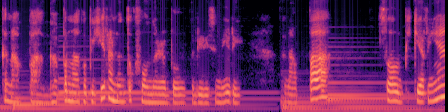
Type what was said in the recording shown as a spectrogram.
kenapa nggak pernah kepikiran untuk vulnerable ke diri sendiri? Kenapa selalu pikirnya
